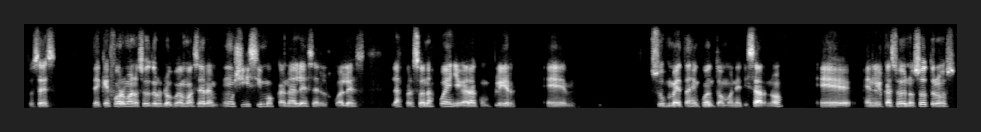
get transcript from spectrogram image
Entonces, ¿de qué forma nosotros lo podemos hacer en muchísimos canales en los cuales las personas pueden llegar a cumplir eh, sus metas en cuanto a monetizar, ¿no? Eh, en el caso de nosotros,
